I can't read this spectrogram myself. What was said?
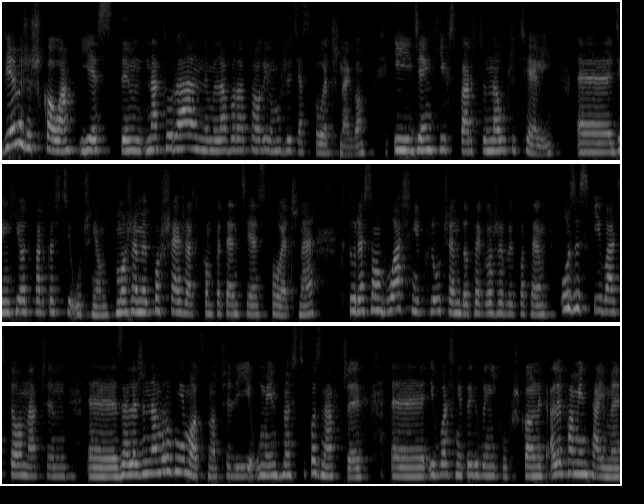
Wiemy, że szkoła jest tym naturalnym laboratorium życia społecznego i dzięki wsparciu nauczycieli, e, dzięki otwartości uczniom możemy poszerzać kompetencje społeczne, które są właśnie kluczem do tego, żeby potem uzyskiwać to, na czym e, zależy nam równie mocno, czyli umiejętności poznawczych e, i właśnie tych wyników szkolnych, ale pamiętajmy,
